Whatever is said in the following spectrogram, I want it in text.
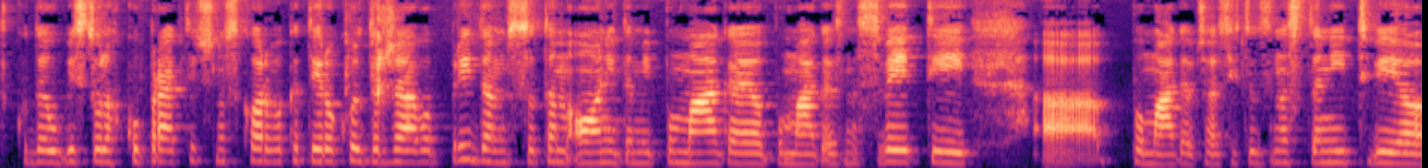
tako da v bistvu lahko praktično skoraj v katero koli državo pridem, so tam oni, da mi pomagajo, pomagajo z nasveti, uh, pomagajo včasih tudi z nastanitvijo.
